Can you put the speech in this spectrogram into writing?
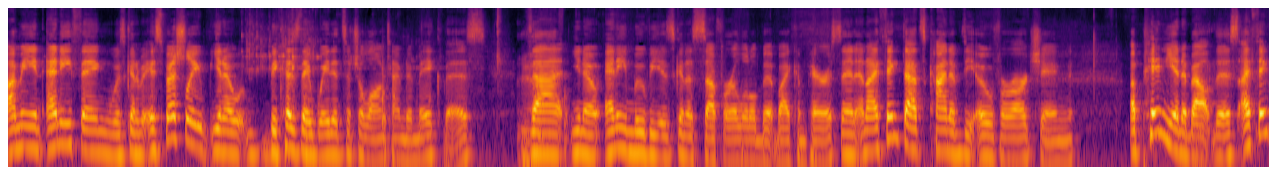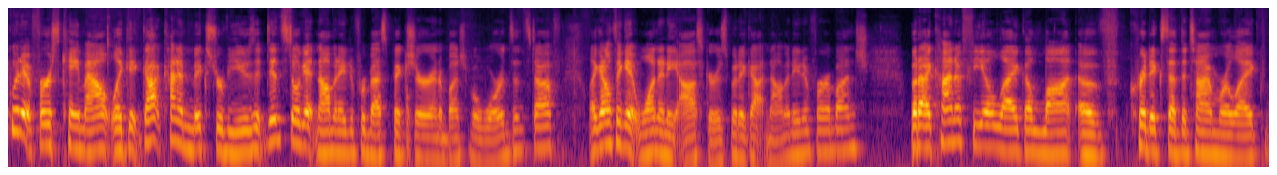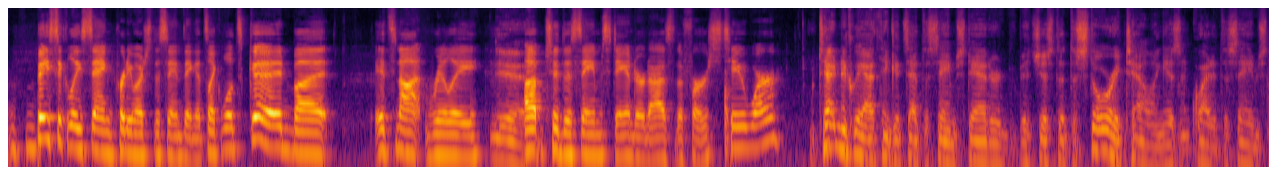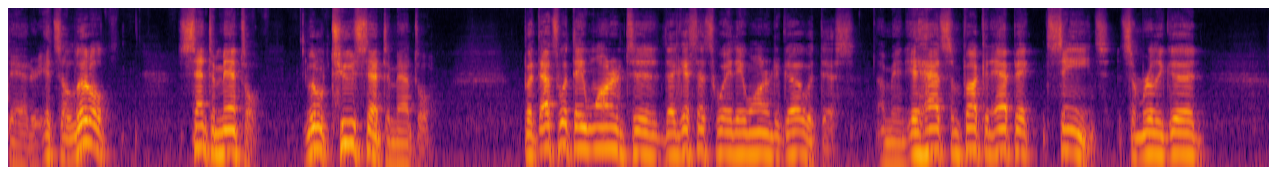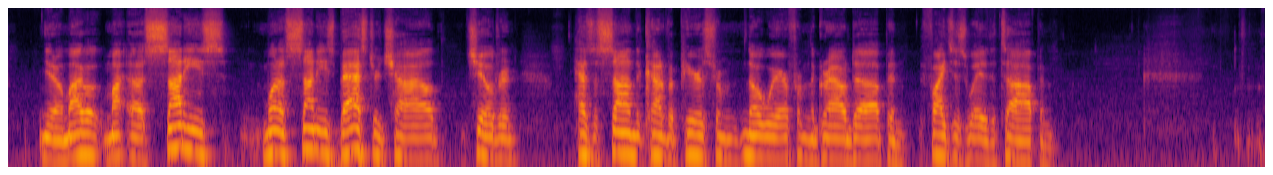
I mean anything was going to be especially, you know, because they waited such a long time to make this that, you know, any movie is going to suffer a little bit by comparison and I think that's kind of the overarching opinion about this. I think when it first came out, like it got kind of mixed reviews. It did still get nominated for Best Picture and a bunch of awards and stuff. Like I don't think it won any Oscars, but it got nominated for a bunch. But I kind of feel like a lot of critics at the time were like basically saying pretty much the same thing. It's like, well, it's good, but it's not really Yeah. up to the same standard as the first two were. Technically, I think it's at the same standard. It's just that the storytelling isn't quite at the same standard. It's a little sentimental, a little too sentimental. But that's what they wanted to. I guess that's the way they wanted to go with this. I mean, it had some fucking epic scenes, some really good. You know, Michael, my uh, Sonny's one of Sonny's bastard child children has a son that kind of appears from nowhere, from the ground up, and fights his way to the top, and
